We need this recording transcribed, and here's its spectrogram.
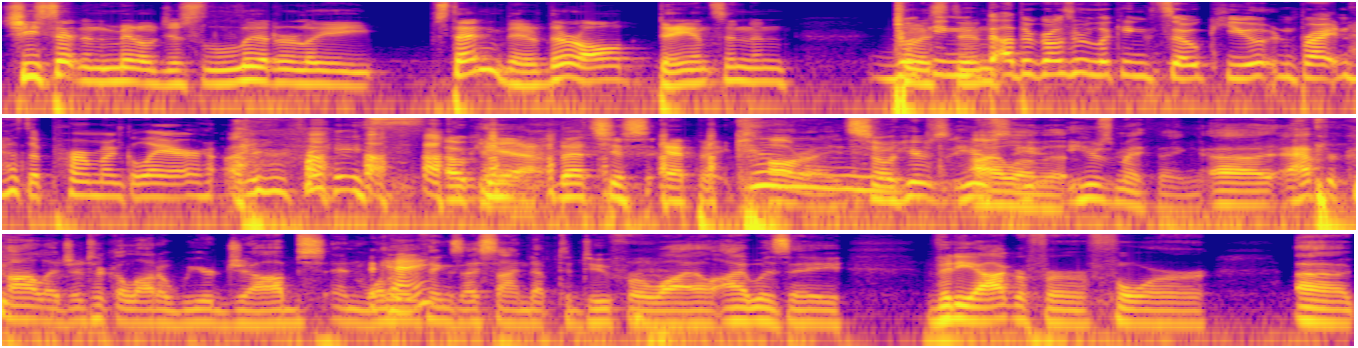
She's sitting in the middle, just literally standing there. They're all dancing and looking, twisting. the other girls are looking so cute, and Brighton has a perma glare on her face. Okay. yeah, that's just epic. All right. So here's here's I love it. here's my thing. Uh, after college, I took a lot of weird jobs, and one of Okay. the things I signed up to do for a while, I was a videographer for. Uh,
